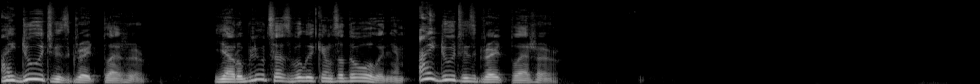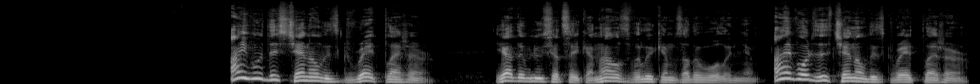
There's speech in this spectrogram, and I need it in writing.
I do it with great pleasure. Я роблю це з великим задоволенням. I do it with great pleasure. I watch this channel with great pleasure. Я дивлюся цей канал з великим задоволенням. I watch this channel with great pleasure.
